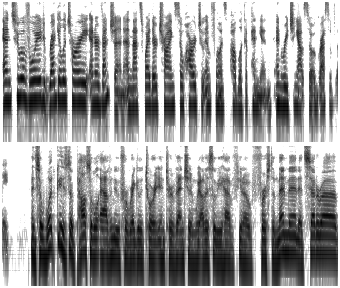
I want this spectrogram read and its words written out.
and to avoid regulatory intervention. And that's why they're trying so hard to influence public opinion and reaching out so aggressively and so, what is the possible avenue for regulatory intervention? We obviously we have you know First Amendment, et cetera,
